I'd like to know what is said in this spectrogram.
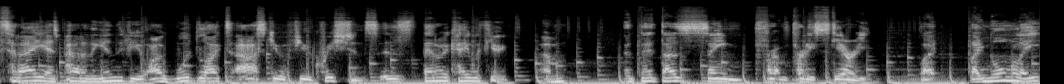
today, as part of the interview, I would like to ask you a few questions. Is that okay with you? Um, that does seem pr- pretty scary. Like, like normally,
